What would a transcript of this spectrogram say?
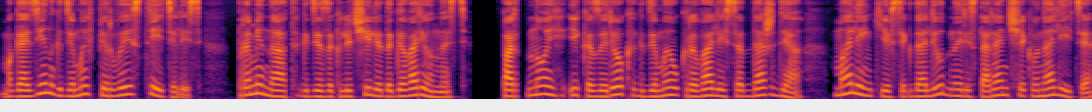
Магазин, где мы впервые встретились. Променад, где заключили договоренность. Портной и козырек, где мы укрывались от дождя. Маленький, всегда людный ресторанчик в Налите.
